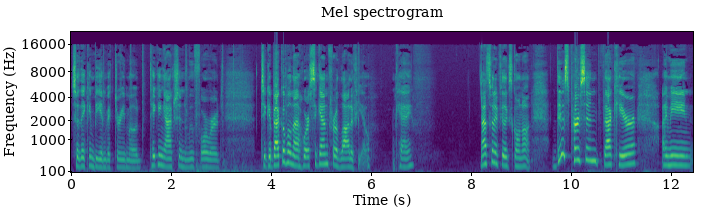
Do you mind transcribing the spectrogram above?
so they can be in victory mode, taking action to move forward, to get back up on that horse again for a lot of you. Okay? That's what I feel like is going on. This person back here, I mean,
